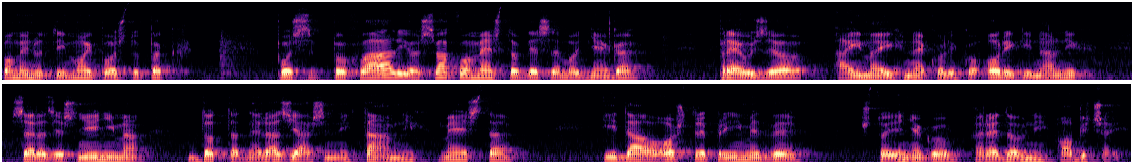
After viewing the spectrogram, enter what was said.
pomenuti moj postupak, pohvalio svako mesto gde sam od njega preuzeo, a ima ih nekoliko originalnih sa razjašnjenjima dotad nerazjašnjenih tamnih mesta i dao oštre primetbe što je njegov redovni običaj.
